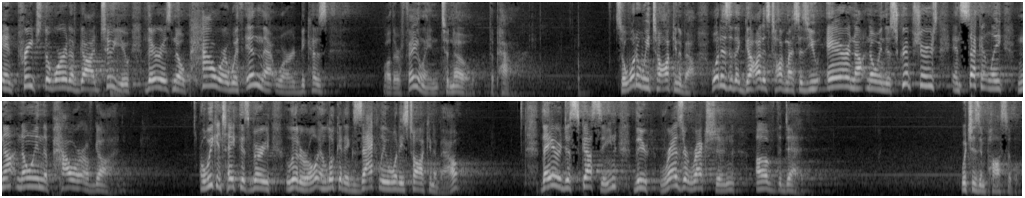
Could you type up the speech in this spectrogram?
and preach the Word of God to you, there is no power within that Word because, well, they're failing to know the power. So, what are we talking about? What is it that God is talking about? It says, You err not knowing the Scriptures, and secondly, not knowing the power of God. Well, we can take this very literal and look at exactly what he's talking about. They are discussing the resurrection of the dead which is impossible.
